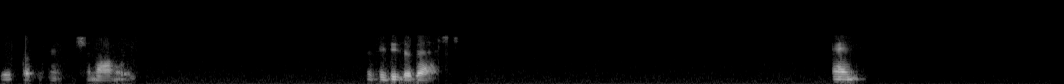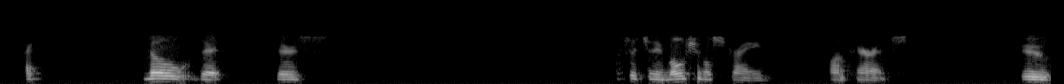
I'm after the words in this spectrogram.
with representation anomalies, that they do their best. And I know that there's such an emotional strain on parents who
